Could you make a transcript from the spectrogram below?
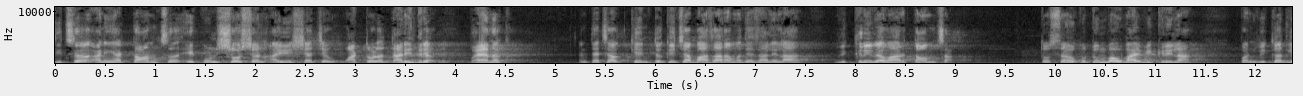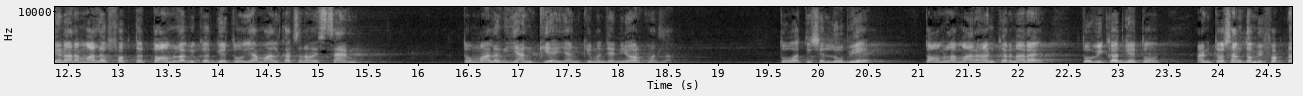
तिचं आणि या टॉमचं एकूण शोषण आयुष्याचे वाटोळ दारिद्र्य भयानक आणि त्याच्यात केंटकीच्या बाजारामध्ये झालेला विक्री व्यवहार टॉमचा. तो सहकुटुंब उभा आहे विक्रीला पण विकत घेणारा मालक फक्त टॉमला विकत घेतो. या मालकाचं नाव आहे सॅम. तो मालक यांकी आहे. यांकी म्हणजे न्यूयॉर्कमधला तो अतिशय लोभी आहे. टॉमला मारहाण करणार आहे. तो विकत घेतो आणि तो सांगतो मी फक्त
